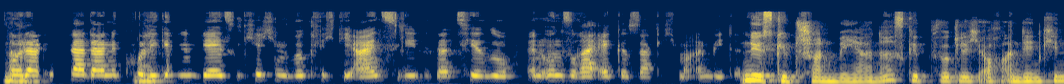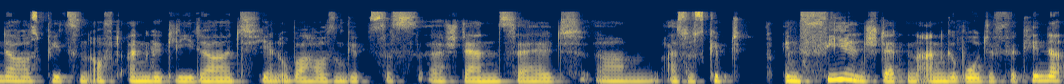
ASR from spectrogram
Nein. Oder ist da deine Kollegin Nein. in Gelsenkirchen wirklich die einzige, die das hier so in unserer Ecke, sag ich mal, anbietet? Nee, es gibt schon mehr. Ne? Es gibt wirklich auch an den Kinderhospizen oft angegliedert. Hier in Oberhausen gibt es das äh, Sternenzelt. Ähm, also es gibt in vielen Städten Angebote für Kinder.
